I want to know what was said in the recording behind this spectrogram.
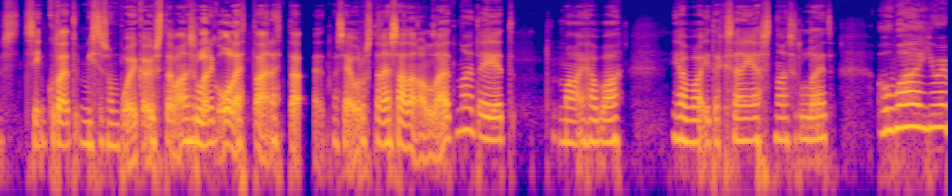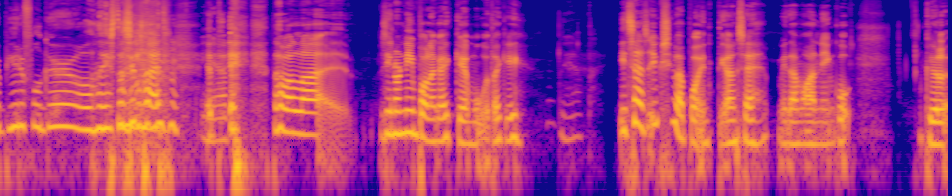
sinkku tai että missä sun poikaystävä on silloin niin olettaen, että, että mä seurustelen saatan olla, että no et ei, että mä oon ihan vaan, ihan vaan itekseni ja sitten on sillä että oh wow, you're a beautiful girl. Niin sitten on sillä että, Jep. että tavallaan siinä on niin paljon kaikkea muutakin. Jep. Itse asiassa yksi hyvä pointti on se, mitä mä oon niinku, kyllä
